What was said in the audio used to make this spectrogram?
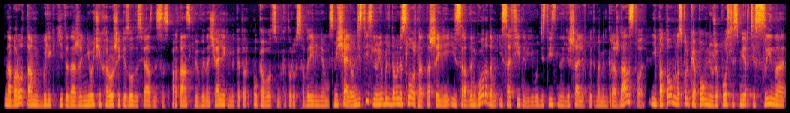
Наоборот, там были какие-то даже не очень хорошие эпизоды, связанные со спартанскими военачальниками, которые, полководцами, которых со временем смещали. Он действительно, у него были довольно сложные отношения и с родным городом, и с Афинами. Его действительно лишали в какой-то момент гражданства. И потом, насколько я помню, уже после смерти сына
